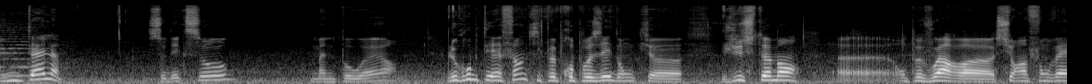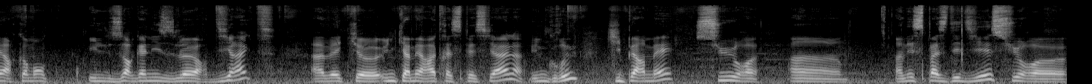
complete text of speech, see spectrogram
Intel, Sodexo, Manpower, le groupe TF1 qui peut proposer donc justement, on peut voir sur un fond vert comment ils organisent leur direct avec une caméra très spéciale, une grue qui permet sur un, espace dédié, sur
